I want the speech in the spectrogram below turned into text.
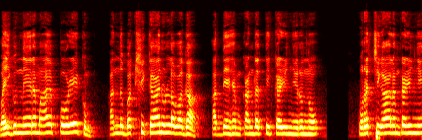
വൈകുന്നേരമായപ്പോഴേക്കും അന്ന് ഭക്ഷിക്കാനുള്ള വക അദ്ദേഹം കണ്ടെത്തി കഴിഞ്ഞിരുന്നു. കുറച്ചു കാലം കഴിഞ്ഞ്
